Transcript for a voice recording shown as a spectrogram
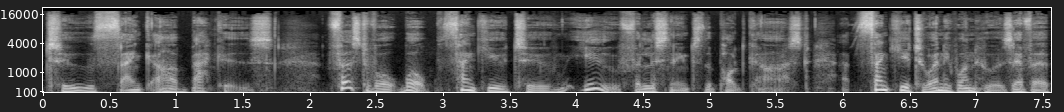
to thank our backers. First of all, well, thank you to you for listening to the podcast. Thank you to anyone who has ever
